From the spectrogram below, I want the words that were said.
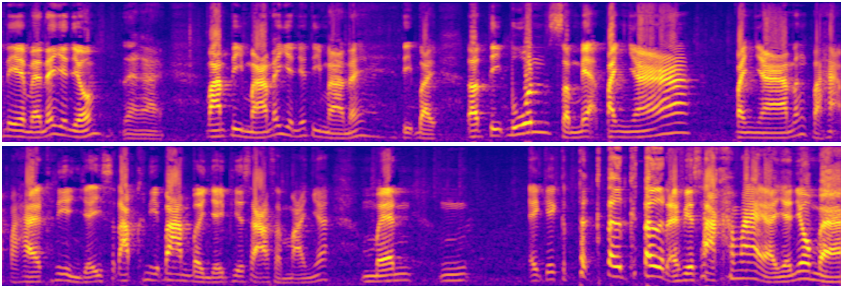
គ្នាមែនទេញាតិញោមហ្នឹងហើយបានទីម៉ានទេញាតិញោមទីម៉ានទេទី3ដល់ទី4សមៈបញ្ញាបញ្ញាហ្នឹងប្រហាក់ប្រហែលគ្នានិយាយស្ដាប់គ្នាបានបើនិយាយភាសាសាមញ្ញមិនអីគេកទឹកខ្ទើតខ្ទើតឯភាសាខ្មែរអាញាតិញោមបាទ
